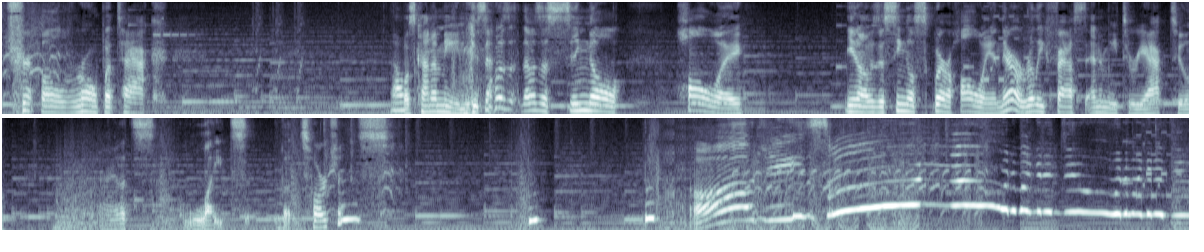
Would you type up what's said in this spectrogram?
Triple rope attack. That was kind of mean because that was that was a single hallway. You know, it was a single square hallway, and they're a really fast enemy to react to. Alright, let's light the torches. Oh, jeez! Oh, no! What am I gonna do? What am I gonna do?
